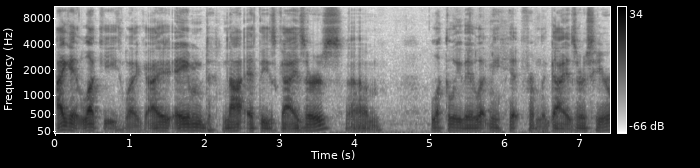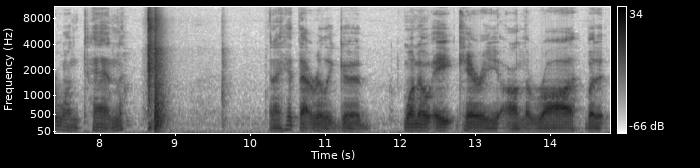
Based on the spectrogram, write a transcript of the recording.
I get lucky. Like, I aimed not at these geysers. Um, luckily, they let me hit from the geysers here, 110. And I hit that really good. 108 carry on the raw, but it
